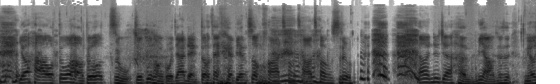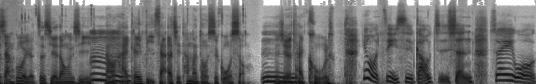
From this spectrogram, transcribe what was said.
有好多好多组，就不同国家的人都在那边种花、种草、种树，然后你就觉得很妙，就是没有想过有这些东西，然后还可以比赛，而且他们都是国手，就觉得太酷了。因为我自己是高职生，所以我。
